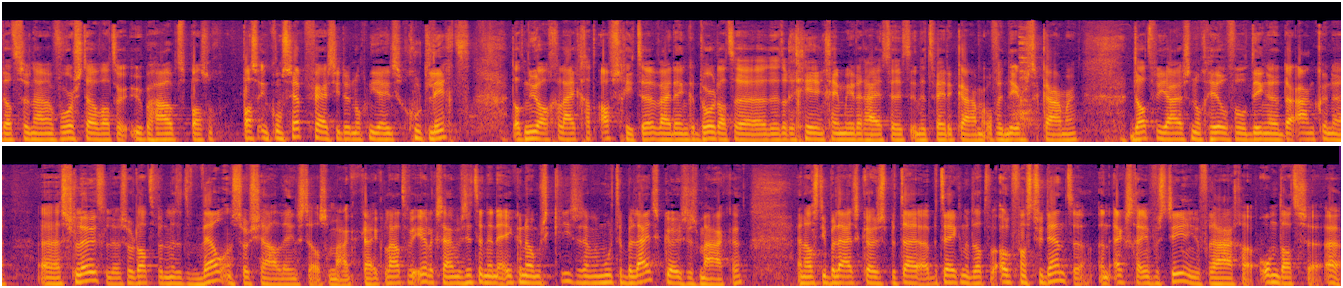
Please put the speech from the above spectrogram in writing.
dat ze naar een voorstel... wat er überhaupt pas nog pas in conceptversie er nog niet eens goed ligt... dat nu al gelijk gaat afschieten. Wij denken doordat uh, de, de, regering geen meerderheid heeft in de Tweede Kamer... of in de Eerste Kamer... dat we juist nog heel veel dingen daaraan kunnen uh, sleutelen... zodat we het wel een sociaal leenstelsel maken. Kijk, laten we eerlijk zijn, we zitten in een economische crisis... en we moeten beleidskeuzes maken. En als die beleidskeuzes bete betekenen dat we ook van studenten... een extra investering vragen... omdat ze uh,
